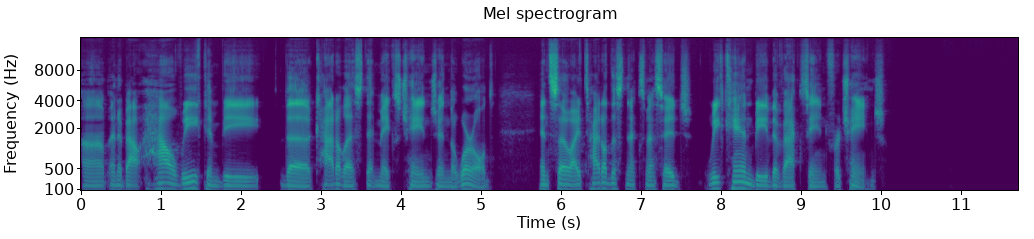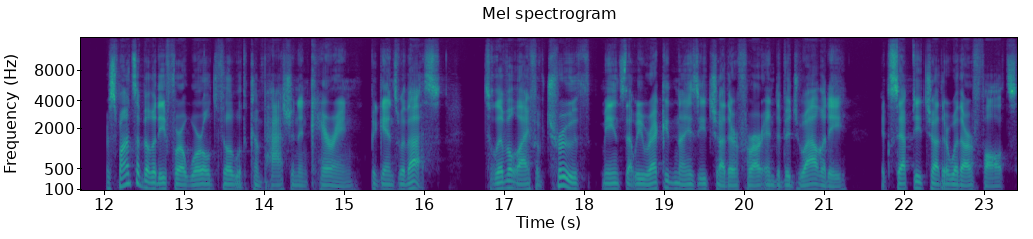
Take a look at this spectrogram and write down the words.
um, and about how we can be the catalyst that makes change in the world. And so I titled this next message, We Can Be the Vaccine for Change. Responsibility for a world filled with compassion and caring begins with us. To live a life of truth means that we recognize each other for our individuality, accept each other with our faults,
